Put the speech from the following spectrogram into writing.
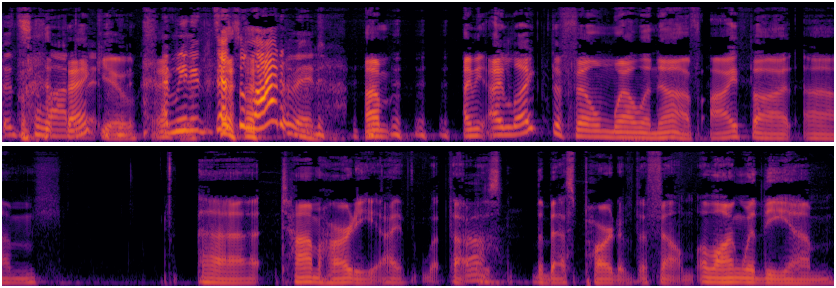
That's a lot. Thank of it. you. I mean, you. it, that's a lot of it. um, I mean, I liked the film well enough. I thought, um, uh, Tom Hardy, I thought was the best part of the film, along with the um,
